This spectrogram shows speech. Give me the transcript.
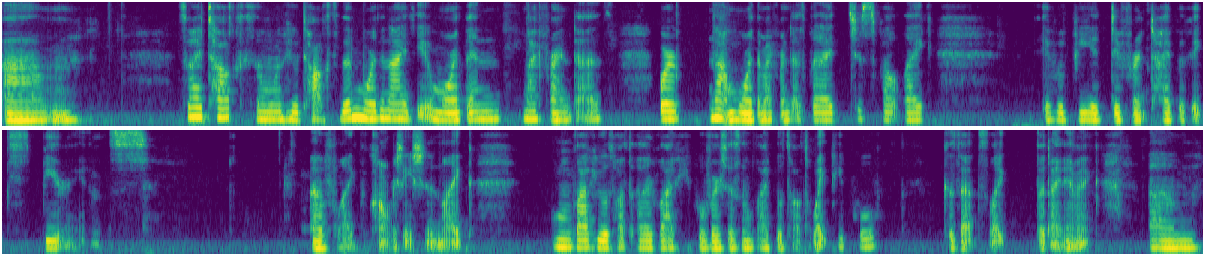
Um, so I talked to someone who talks to them more than I do, more than my friend does. Or not more than my friend does, but I just felt like it would be a different type of experience of like the conversation. Like when black people talk to other black people versus when black people talk to white people, because that's like the dynamic. Um,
